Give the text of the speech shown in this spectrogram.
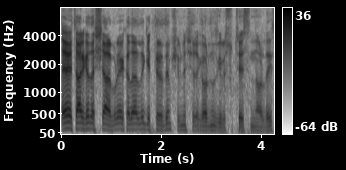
Evet arkadaşlar buraya kadar da getirdim. Şimdi şöyle gördüğünüz gibi su tesisinin oradayız.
